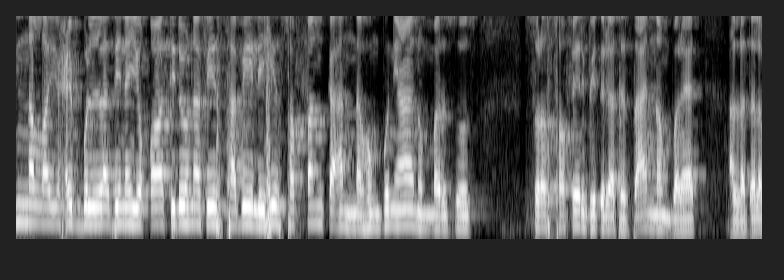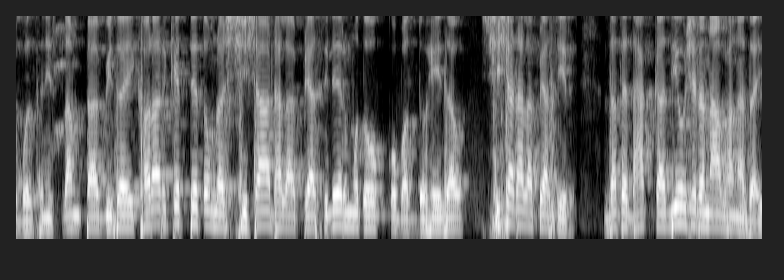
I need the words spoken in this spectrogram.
ইন্নাল্লাহ ইউহিব্বুল্লাযিনা ইউকাতিলুনা ফি সাবিলিহি সাফফান কাআন্নাহুম বুনিয়ানুম মারসুস। সূরা সফের ভিতরে আছে চার নম্বর এক আল্লাহ তাআলা বলছেন, ইসলামটা বিজয় করার ক্ষেত্রে তোমরা সীসা ঢালা প্রাচীলের মতো ঐক্যবদ্ধ হয়ে যাও। সীসা ঢালা প্যাসির, যাতে ধাক্কা দিয়েও সেটা না ভাঙা যায়।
